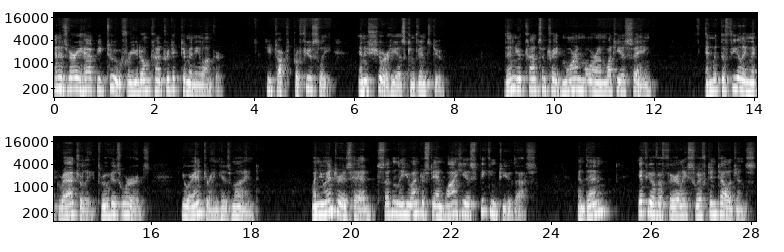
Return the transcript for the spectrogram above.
And is very happy too, for you don't contradict him any longer. He talks profusely and is sure he has convinced you. Then you concentrate more and more on what he is saying, and with the feeling that gradually, through his words, you are entering his mind. When you enter his head, suddenly you understand why he is speaking to you thus. And then, if you have a fairly swift intelligence,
